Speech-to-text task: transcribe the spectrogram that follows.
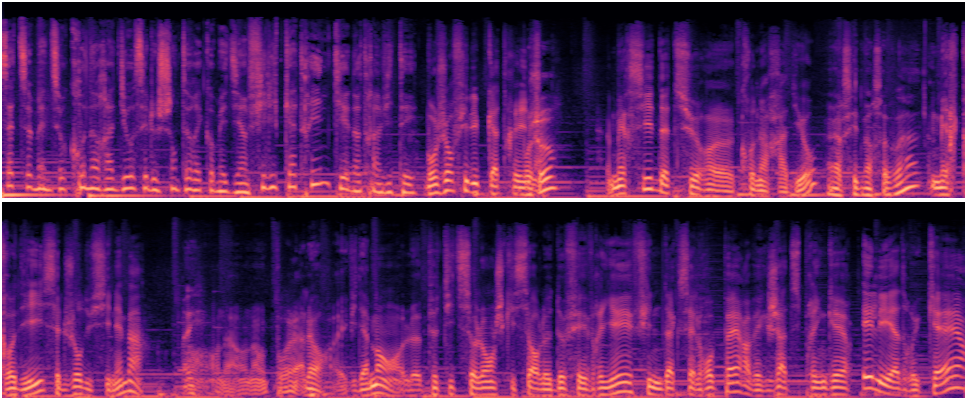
Cette semaine sur Croner Radio, c'est le chanteur et comédien Philippe Catherine qui est notre invité. Bonjour Philippe Catherine. Bonjour, Merci d'être sur euh, Croner Radio. merci de me recevoir. Mercredi, c'est le jour du cinéma. Oui. On a- on a- pour- alors, évidemment, le Petite Solange qui sort le 2 février, film d'Axel Repère avec Jade Springer et Léa Drucker.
